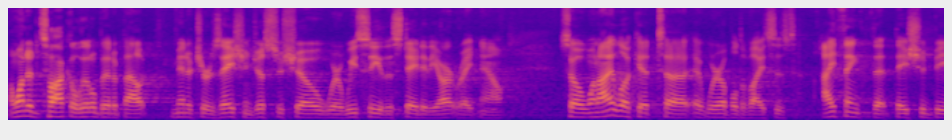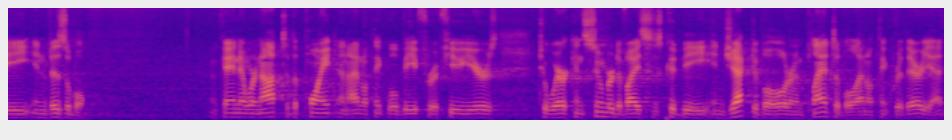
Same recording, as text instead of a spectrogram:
I wanted to talk a little bit about miniaturization just to show where we see the state of the art right now. So when I look at, uh, at wearable devices, I think that they should be invisible. Okay, now we're not to the point, and I don't think we'll be for a few years, to where consumer devices could be injectable or implantable. I don't think we're there yet.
